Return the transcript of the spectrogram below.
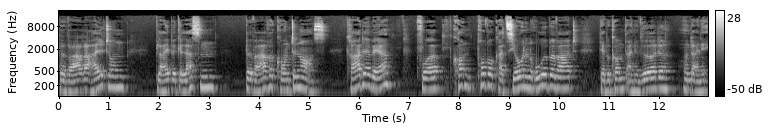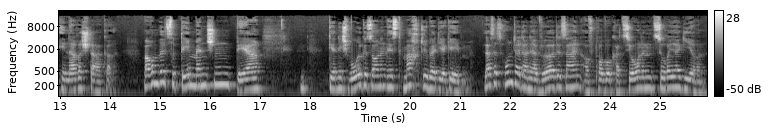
Bewahre Haltung, bleibe gelassen, bewahre Kontenance. Gerade wer vor Provokationen Ruhe bewahrt, der bekommt eine Würde und eine innere Stärke. Warum willst du dem Menschen, der dir nicht wohlgesonnen ist, Macht über dir geben? Lass es unter deiner Würde sein, auf Provokationen zu reagieren.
